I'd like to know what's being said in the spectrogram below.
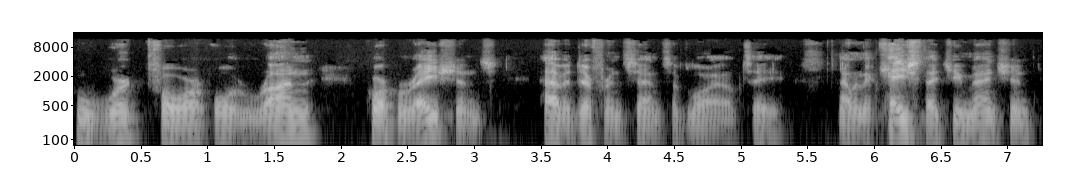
who work for or run corporations have a different sense of loyalty. Now, in the case that you mentioned,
